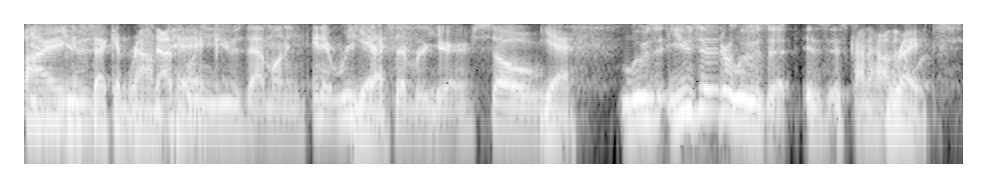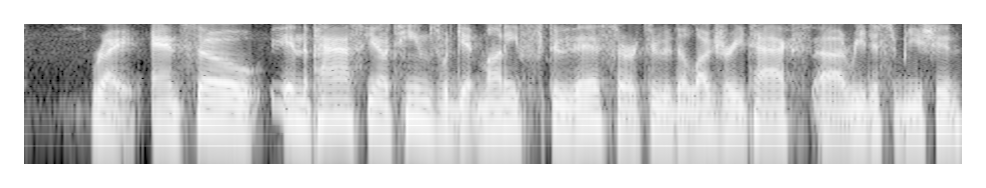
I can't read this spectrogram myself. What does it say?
Buying a second round That's when you use that money, and it resets Yes. every year. So Yes. lose use it or lose it is, is kind of how that Right. works. Right. And so in the past, you know, teams would get money f- through this or through the luxury tax uh, redistribution,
